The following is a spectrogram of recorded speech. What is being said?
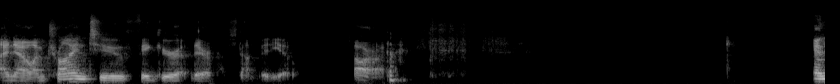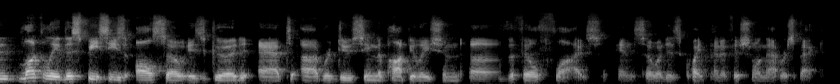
I know. I'm trying to figure there. Stop video. All right. Okay. And luckily, this species also is good at uh, reducing the population of the filth flies. And so it is quite beneficial in that respect.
